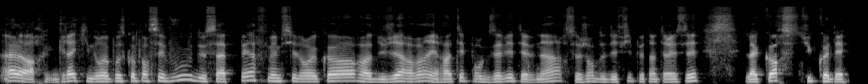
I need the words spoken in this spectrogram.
alors, Greg qui nous repose, qu'en pensez-vous de sa perf, même si le record du GR20 est raté pour Xavier Thévenard? Ce genre de défi peut t'intéresser. La Corse, tu connais.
